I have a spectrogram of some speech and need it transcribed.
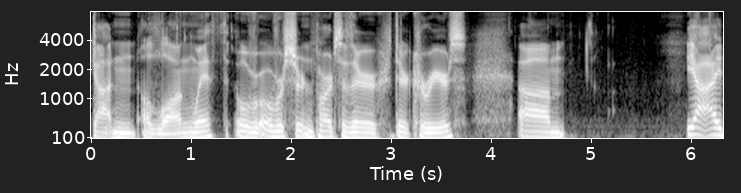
gotten along with over over certain parts of their their careers. Um, yeah, I,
